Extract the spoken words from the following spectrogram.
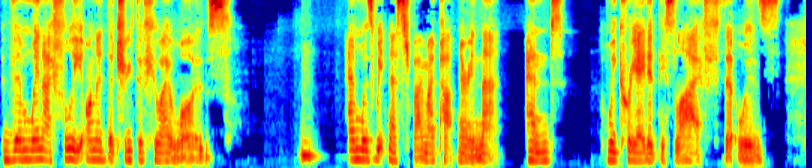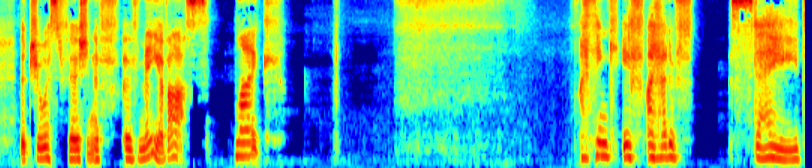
than when I fully honored the truth of who I was mm. and was witnessed by my partner in that. And we created this life that was the truest version of, of me, of us. Like, I think if I had have stayed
